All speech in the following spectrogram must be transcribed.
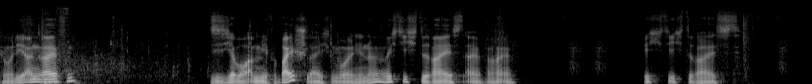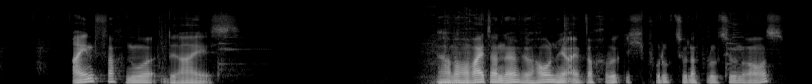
Können wir die angreifen? Die sich aber auch an mir vorbeischleichen wollen hier, ne? Richtig dreist einfach, ey. Richtig dreist. Einfach nur dreist. Ja, machen wir weiter, ne? Wir hauen hier einfach wirklich Produktion nach Produktion raus.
